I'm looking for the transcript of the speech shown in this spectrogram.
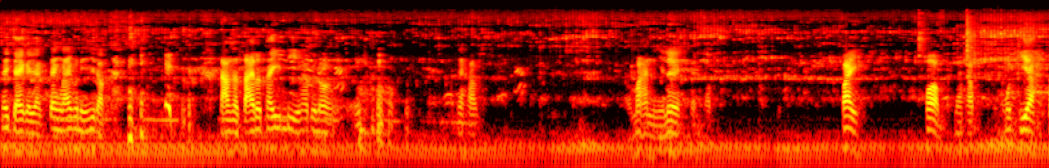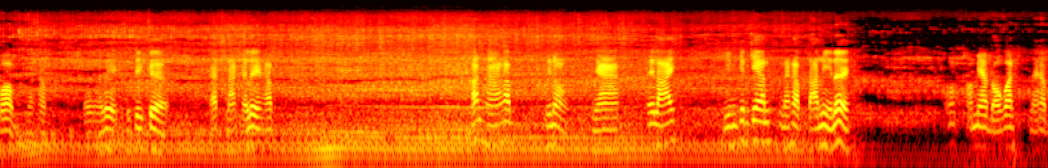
ในใจก็อยากแต่งไลฟ์กว่านี้อยู่ดอก ตามสไตล์รถไทยอินดีครับพี่น้องนะครับ ประมาณนี้เลยนะครับไฟพร้อมนะครับโมเกียพร้อมนะครับเอาเลยสติกเกอร์อัดนักกันเลยครับปัญหาครับพี่น้องยาหลายๆดินแกนๆนะครับ ตามนี้เลยเอาเอาแมวดอกก่อนนะครับ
